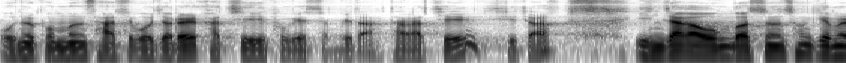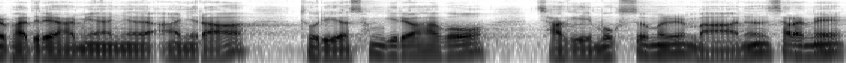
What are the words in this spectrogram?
오늘 본문 45절을 같이 보겠습니다. 다 같이 시작. 인자가 온 것은 섬김을 받으려 함이 아니라 도리어 섬기려 하고 자기 목숨을 많은 사람의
